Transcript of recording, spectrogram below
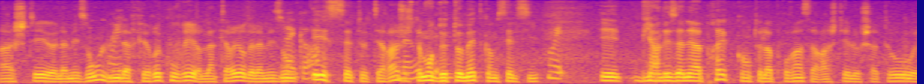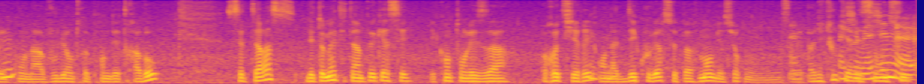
a acheté euh, la maison, lui, Oui. il a fait recouvrir l'intérieur de la maison et cette terrasse, Bah justement, de tomates comme celle-ci. Oui. Et bien des années après, quand la province a racheté le château Mhm. et qu'on a voulu entreprendre des travaux, cette terrasse, les tomates étaient un peu cassées. Et quand on les a retirées, on a découvert ce pavement. Bien sûr, on ne savait pas du tout qu'il y avait ça en dessous. euh,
